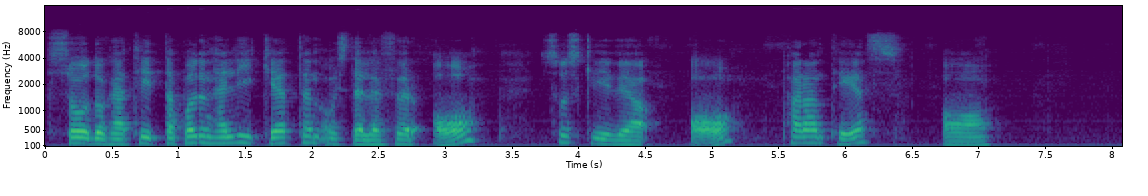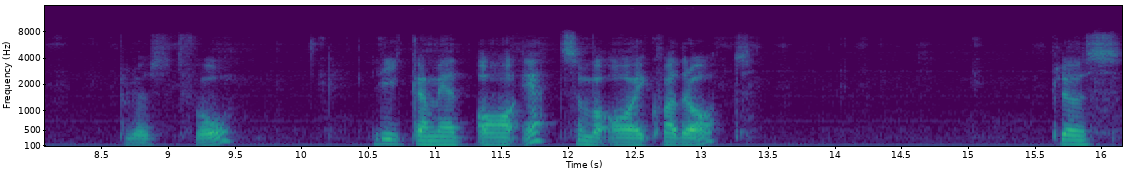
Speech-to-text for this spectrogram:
Så då kan jag titta på den här likheten och istället för A så skriver jag A parentes A plus 2 lika med A1 som var A i kvadrat plus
